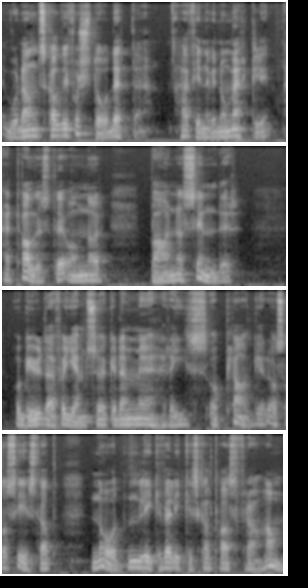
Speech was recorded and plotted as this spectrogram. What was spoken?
Hvordan skal vi forstå dette? Her finner vi noe merkelig. Her tales det om når barna synder, og Gud derfor hjemsøker dem med ris og plager, og så sies det at nåden likevel ikke skal tas fra ham.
